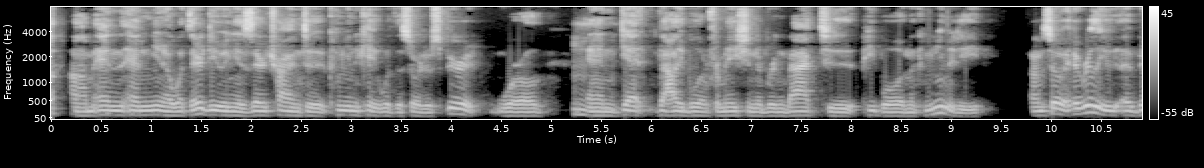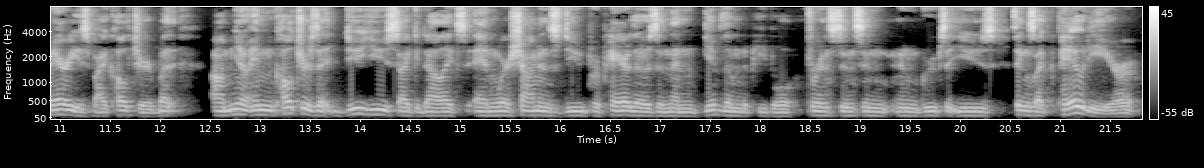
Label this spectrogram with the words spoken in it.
um, and and you know what they're doing is they're trying to communicate with the sort of spirit world mm. and get valuable information to bring back to people in the community. Um, so it really varies by culture, but um, you know, in cultures that do use psychedelics and where shamans do prepare those and then give them to people, for instance, in, in groups that use things like peyote or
